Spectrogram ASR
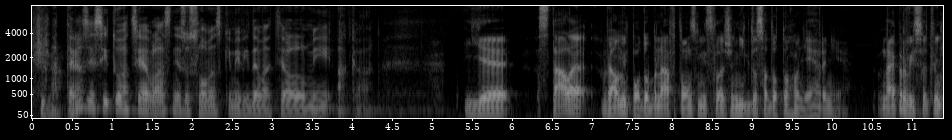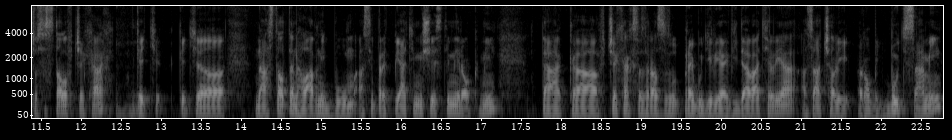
Čiže... A teraz je situácia vlastne so slovenskými vydavateľmi aká? Je stále veľmi podobná v tom zmysle, že nikto sa do toho nehrnie. Najprv vysvetlím, čo sa stalo v Čechách, uh-huh. keď, keď uh, nastal ten hlavný boom asi pred 5-6 rokmi, tak uh, v Čechách sa zrazu prebudili aj vydavatelia a začali robiť buď sami,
